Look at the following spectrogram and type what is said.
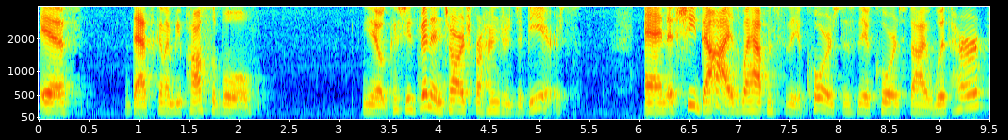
if that's going to be possible, you know, because she's been in charge for hundreds of years. And if she dies, what happens to the Accords? Does the Accords die with her?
